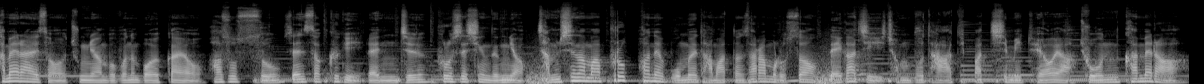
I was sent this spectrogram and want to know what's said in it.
카메라에서 중요한 부분은 뭘까요? 화소수, 센서 크기, 렌즈, 프로세싱 능력. 잠시나마 프로판에 몸을 담았던 사람으로서 네 가지 전부 다 뒷받침이 되어야 좋은 카메라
